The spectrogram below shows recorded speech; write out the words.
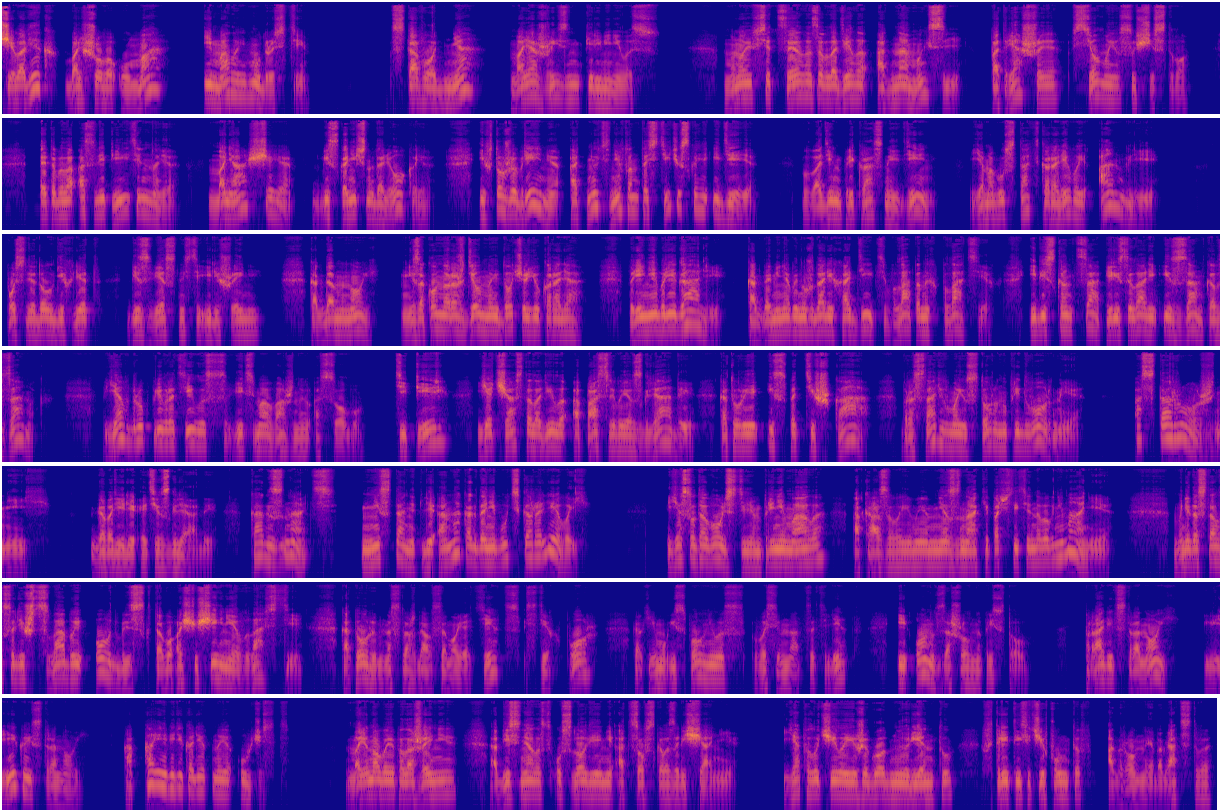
Человек большого ума и малой мудрости. С того дня моя жизнь переменилась. Мною всецело завладела одна мысль, потрясшая все мое существо. Это была ослепительная, манящая, бесконечно далекая и в то же время отнюдь не фантастическая идея. В один прекрасный день я могу стать королевой Англии после долгих лет безвестности и лишений, когда мной, незаконно рожденной дочерью короля, пренебрегали, когда меня вынуждали ходить в латаных платьях и без конца пересылали из замка в замок, я вдруг превратилась в весьма важную особу. Теперь я часто ловила опасливые взгляды, которые из-под тишка бросали в мою сторону придворные. Осторожней, говорили эти взгляды. Как знать, не станет ли она когда-нибудь королевой? Я с удовольствием принимала оказываемые мне знаки почтительного внимания. Мне достался лишь слабый отблеск того ощущения власти, которым наслаждался мой отец с тех пор, как ему исполнилось восемнадцать лет, и он взошел на престол править страной, великой страной. Какая великолепная участь! Мое новое положение объяснялось условиями отцовского завещания. Я получила ежегодную ренту в три тысячи фунтов, огромное богатство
